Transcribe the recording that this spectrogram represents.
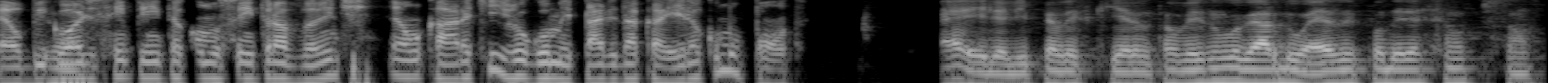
É, o bigode sempre entra como centroavante. É um cara que jogou metade da carreira como ponta. É, ele ali pela esquerda, talvez no lugar do Wesley poderia ser uma opção.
